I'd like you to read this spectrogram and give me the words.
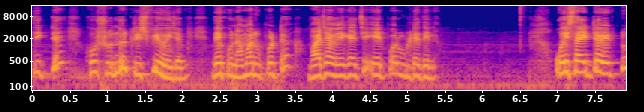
দিকটাই খুব সুন্দর ক্রিস্পি হয়ে যাবে। দেখুন আমার উপরটা ভাজা হয়ে গেছে, এরপর উল্টে দিলাম। ওই সাইডটাও একটু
